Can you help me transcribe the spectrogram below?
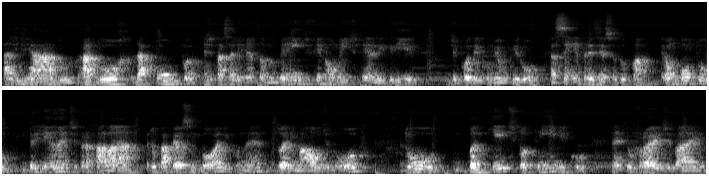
aliviado a dor da culpa de estar se alimentando bem, de finalmente ter a alegria de poder comer o peru sem a presença do pai. É um ponto brilhante para falar do papel simbólico né, do animal de novo, do banquete totêmico né, que o Freud vai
